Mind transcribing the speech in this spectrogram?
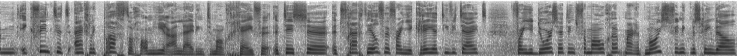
Um, ik vind het eigenlijk prachtig om hier aanleiding te mogen geven. Het, is, uh, het vraagt heel veel van je creativiteit, van je doorzettingsvermogen. Maar het mooist vind ik misschien wel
